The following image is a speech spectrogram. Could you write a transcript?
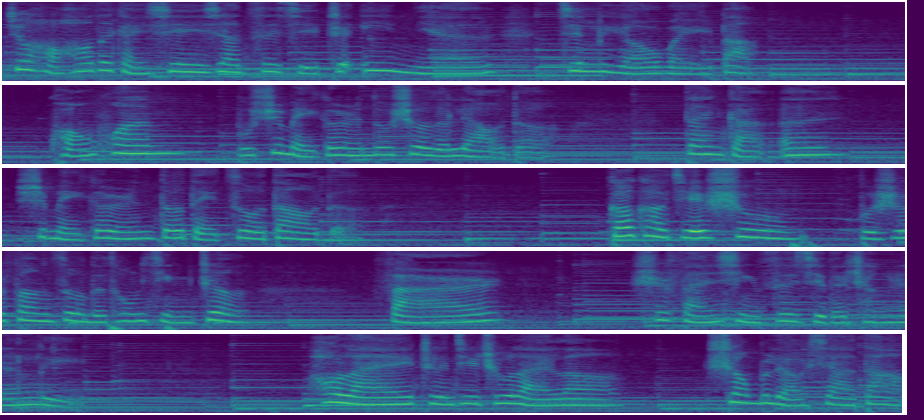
就好好的感谢一下自己这一年尽力而为吧。狂欢不是每个人都受得了的，但感恩是每个人都得做到的。高考结束。不是放纵的通行证，反而是反省自己的成人礼。后来成绩出来了，上不了厦大。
